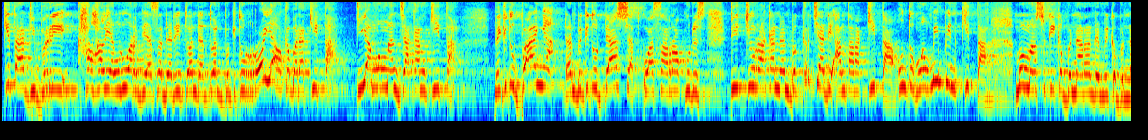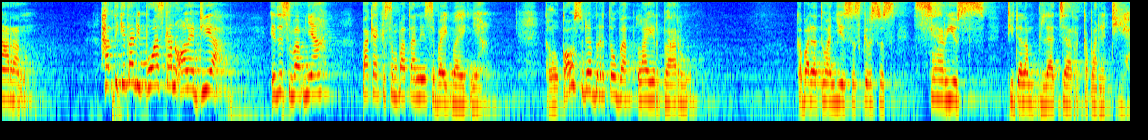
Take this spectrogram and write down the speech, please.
Kita diberi hal-hal yang luar biasa dari Tuhan dan Tuhan begitu royal kepada kita. Dia memanjakan kita. Begitu banyak dan begitu dahsyat kuasa Roh Kudus dicurahkan dan bekerja di antara kita untuk memimpin kita memasuki kebenaran demi kebenaran. Hati kita dipuaskan oleh Dia. Itu sebabnya pakai kesempatan ini sebaik-baiknya. Kalau kau sudah bertobat lahir baru, kepada Tuhan Yesus Kristus serius di dalam belajar kepada Dia.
